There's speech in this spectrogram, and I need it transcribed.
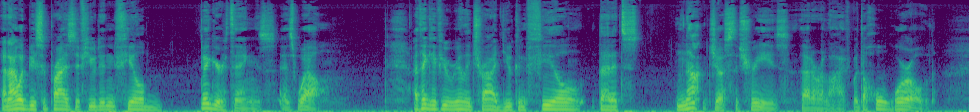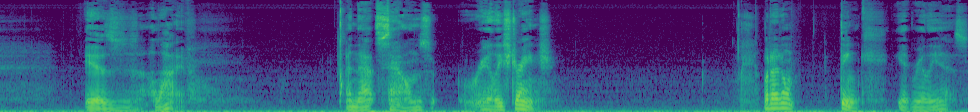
And I would be surprised if you didn't feel bigger things as well. I think if you really tried, you can feel that it's not just the trees that are alive, but the whole world is alive. And that sounds really strange. But I don't think it really is.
